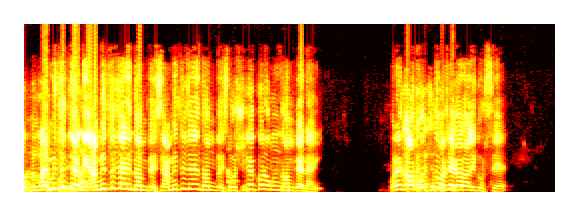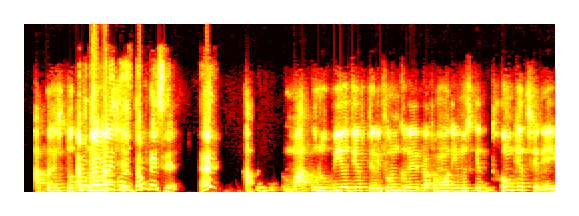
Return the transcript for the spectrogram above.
অনুমান আমি তো জানি আমি তো জানি ধমকাইছে আমি তো জানি ধমকাইছে অস্বীকার করে নাই। অনেক ভাষায় গালালি করছে। হ্যাঁ? আপনি মার্কো রুবিও যে টেলিফোন করে ডক্টর মোহাম্মদ ইউনুসকে ধমকেছেন এই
